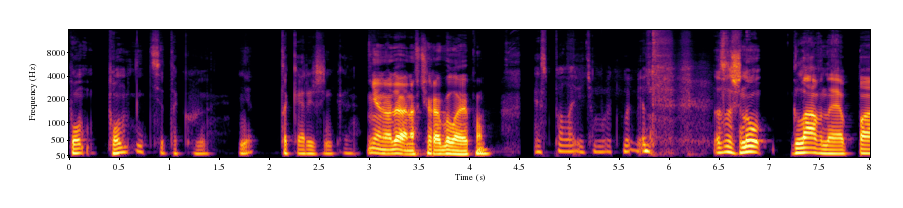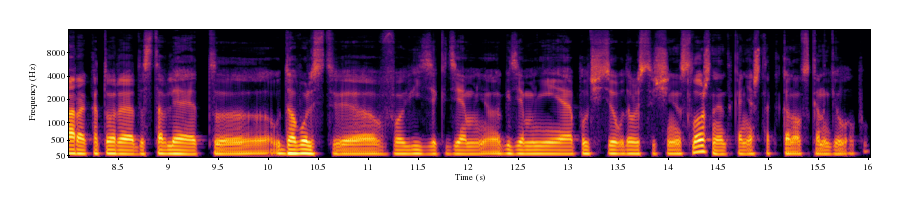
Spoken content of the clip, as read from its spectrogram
Пом- помните такую? Нет? Такая рыженькая. Не, ну да, она вчера была, я помню. Я спала, видимо, в этот момент. Ну, слушай, ну, главная пара, которая доставляет э, удовольствие в виде, где где мне получить удовольствие очень сложно, это, конечно, Кокановская Ангелопол.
